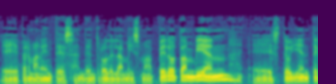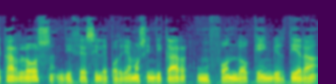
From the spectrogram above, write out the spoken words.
eh, permanentes dentro de la misma. Pero también eh, este oyente Carlos dice si le podríamos indicar un fondo que invirtiera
